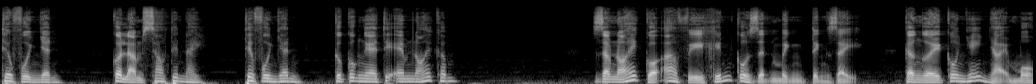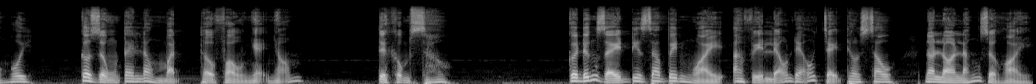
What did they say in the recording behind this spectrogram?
Theo phu nhân Cô làm sao thế này thưa phu nhân Cô có nghe thấy em nói không Giọng nói của A Vĩ khiến cô giật mình tỉnh dậy. Cả người cô nhễ nhại mồ hôi. Cô dùng tay lau mặt thở phào nhẹ nhõm. Tôi không sao. Cô đứng dậy đi ra bên ngoài. A Vĩ léo đéo chạy theo sau. Nó lo lắng rồi hỏi.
